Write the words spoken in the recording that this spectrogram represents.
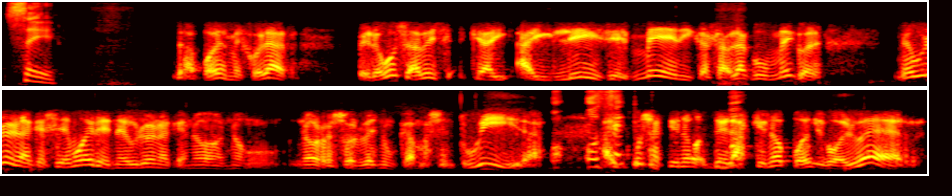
sí. La podés mejorar. Pero vos sabés que hay, hay leyes médicas, hablar con un médico, neurona que se muere, neurona que no, no, no resolvés nunca más en tu vida. O- o hay sea- cosas que no, de las que no podés volver.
